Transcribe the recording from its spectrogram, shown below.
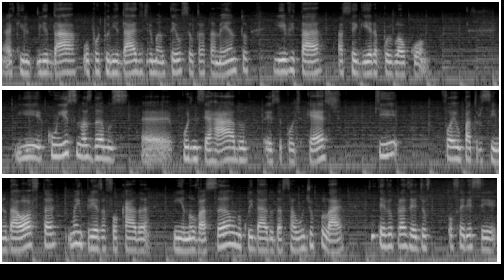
né, que lhe dá oportunidade de manter o seu tratamento e evitar a cegueira por glaucoma. E com isso nós damos é, por encerrado esse podcast, que foi um patrocínio da OFTA, uma empresa focada em inovação no cuidado da saúde ocular, que teve o prazer de oferecer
